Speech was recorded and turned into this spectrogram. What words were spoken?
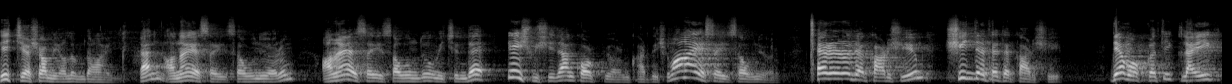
hiç yaşamayalım daha iyi. Ben anayasayı savunuyorum. Anayasayı savunduğum için de hiçbir şeyden korkmuyorum kardeşim. Anayasayı savunuyorum. Teröre de karşıyım, şiddete de karşıyım. Demokratik, laik,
